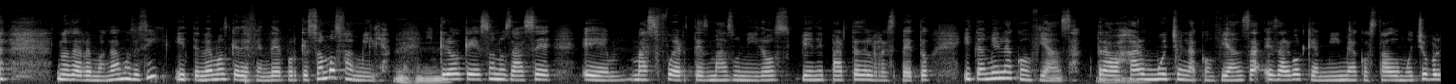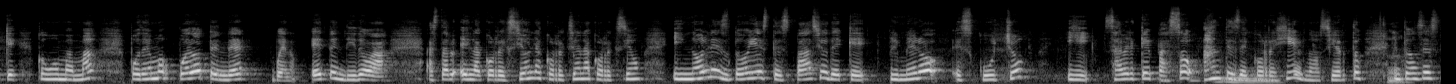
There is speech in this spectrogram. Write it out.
nos arremangamos de sí y tenemos que defender porque somos familia. creo que eso nos hace eh, más fuertes, más unidos viene parte del respeto y también la confianza. Trabajar mucho en la confianza es algo que a mí me ha costado mucho porque como mamá podemos, puedo tender bueno, he tendido a, a, estar en la corrección, la corrección, la corrección, y no les doy este espacio de que primero escucho, y saber qué pasó antes de mm. corregir, ¿no es cierto? Entonces,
